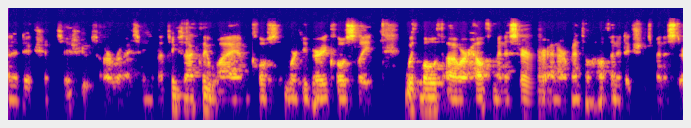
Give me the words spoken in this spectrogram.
and addictions issues are rising. That's exactly why I'm close, working very closely with both our health minister and our mental health and addictions minister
